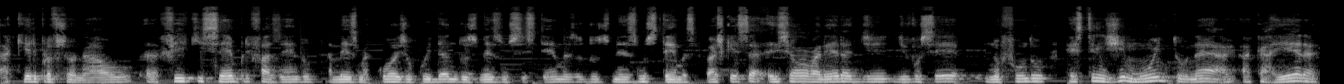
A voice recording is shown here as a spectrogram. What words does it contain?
aquele profissional é, fique sempre fazendo a mesma coisa, ou cuidando dos mesmos sistemas ou dos mesmos temas. Eu acho que essa, isso é uma maneira de, de você, no fundo, restringir muito né, a, a carreira,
